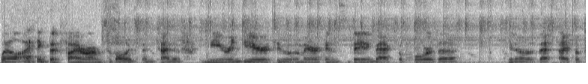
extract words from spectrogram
Well, I think that firearms have always been kind of near and dear to Americans, dating back before the, you know, that type of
